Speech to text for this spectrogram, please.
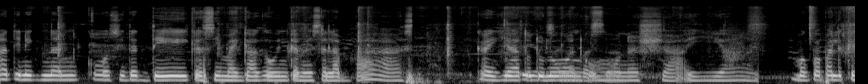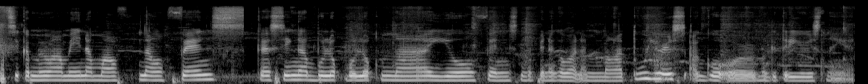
At tinignan ko si Daday kasi may gagawin kami sa labas. Kaya tutulungan ko muna siya. Ayan. Magpapalit kasi kami mga may ng, mga, ng fence kasi nga bulok-bulok na yung fence na pinagawa namin mga 2 years ago or mag 3 years na yan.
